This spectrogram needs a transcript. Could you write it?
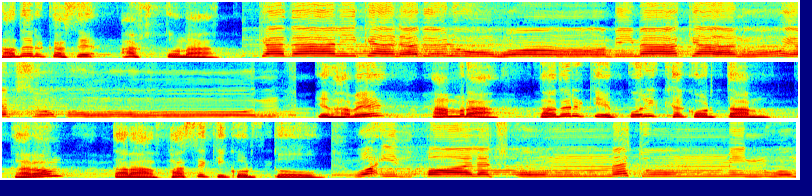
তাদের কাছে আসতো না كذلك نبلوهم بما كانوا يفسقون এভাবে আমরা তাদেরকে পরীক্ষা করতাম কারণ তারা ফাঁসেকি করত وإذ قالت أمة منهم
